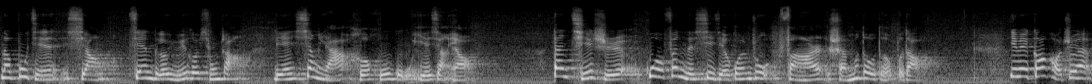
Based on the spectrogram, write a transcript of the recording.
那不仅想兼得鱼和熊掌，连象牙和虎骨也想要。但其实过分的细节关注，反而什么都得不到。因为高考志愿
